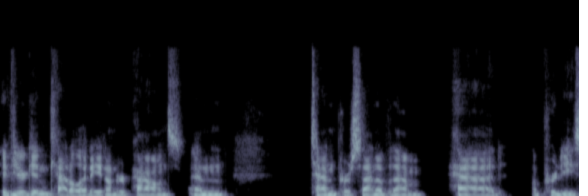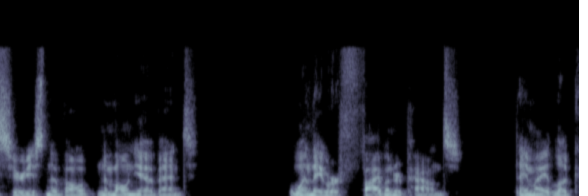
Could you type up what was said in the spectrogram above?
If you're getting cattle at 800 pounds and 10% of them had a pretty serious pneumonia event when they were 500 pounds, they might look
